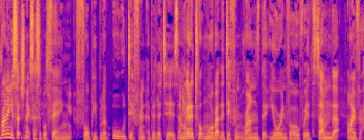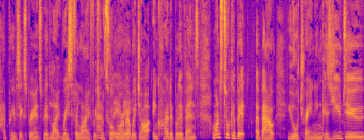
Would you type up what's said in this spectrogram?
Running is such an accessible thing for people of all different abilities. And we're going to talk more about the different runs that you're involved with, some mm. that I've had previous experience with, like Race for Life, which we'll talk more about, which are incredible events. I want to talk a bit about your training because you do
